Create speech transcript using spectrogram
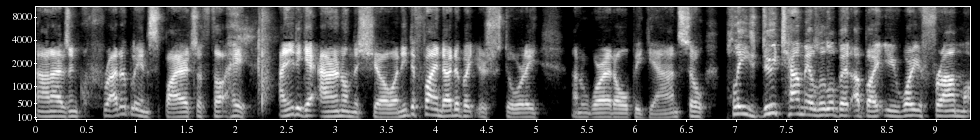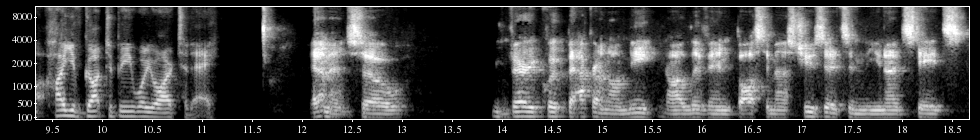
and I was incredibly inspired. So I thought, hey, I need to get Aaron on the show. I need to find out about your story and where it all began. So please do tell me a little bit about you, where you're from, how you've got to be where you are today. Yeah, man. So very quick background on me. You know, I live in Boston, Massachusetts, in the United States.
